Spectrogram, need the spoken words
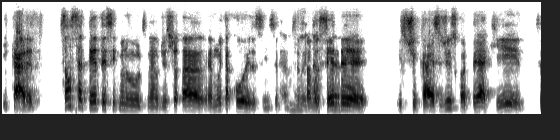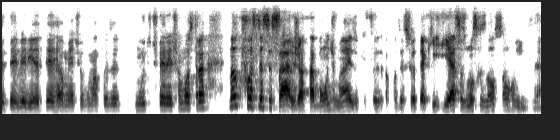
E, cara, são 75 minutos, né? O disco já tá. É muita coisa, assim. Você, é para você coisa. ter esticar esse disco até aqui, você deveria ter realmente alguma coisa muito diferente para mostrar. Não que fosse necessário, já tá bom demais o que foi, aconteceu até aqui. E essas músicas não são ruins, né?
